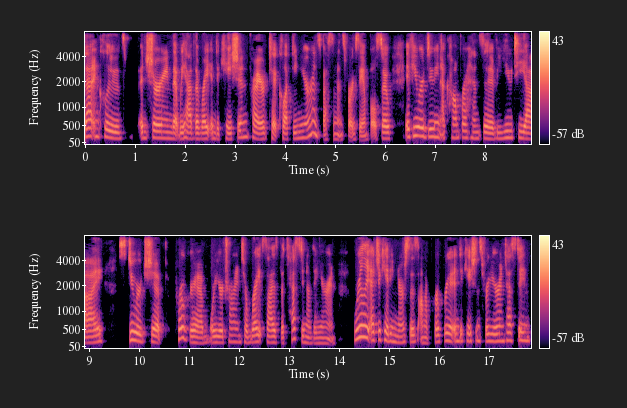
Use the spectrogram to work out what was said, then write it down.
That includes ensuring that we have the right indication prior to collecting urine specimens, for example. So if you are doing a comprehensive UTI stewardship program where you're trying to right size the testing of the urine, really educating nurses on appropriate indications for urine testing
